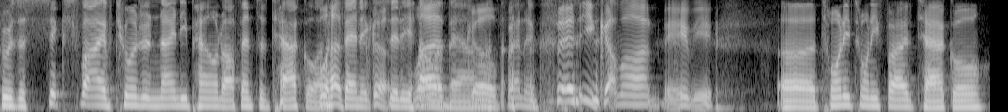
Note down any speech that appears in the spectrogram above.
who is a 6'5", 290 pound offensive tackle out of Let's Phenix go. City, Let's Alabama. go, Phenix City. Come on, baby. Uh, 2025 tackle.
